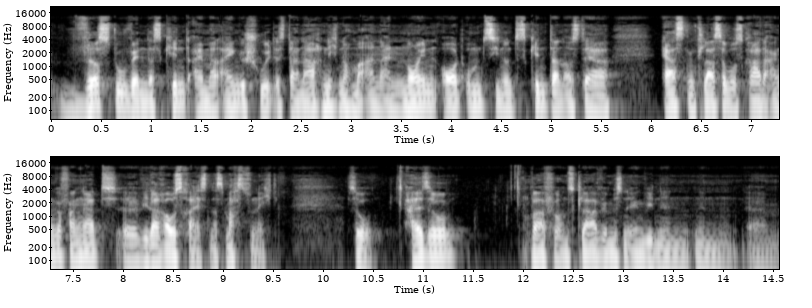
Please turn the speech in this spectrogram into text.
wirst du, wenn das Kind einmal eingeschult ist, danach nicht nochmal an einen neuen Ort umziehen und das Kind dann aus der ersten Klasse, wo es gerade angefangen hat, äh, wieder rausreißen. Das machst du nicht. So, also war für uns klar, wir müssen irgendwie einen, einen ähm,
